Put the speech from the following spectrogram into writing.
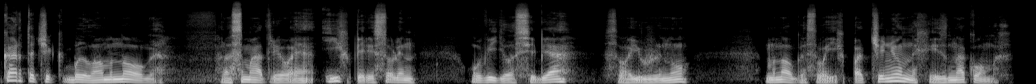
Карточек было много. Рассматривая их, Пересолин увидел себя, свою жену, много своих подчиненных и знакомых.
